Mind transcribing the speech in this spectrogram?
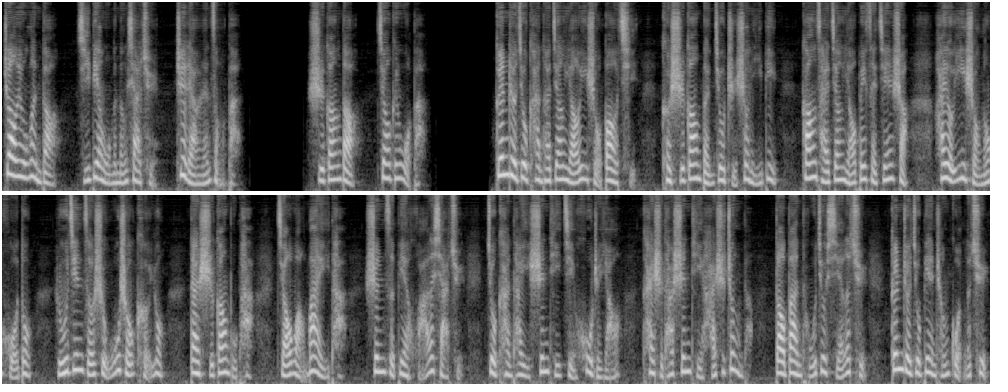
赵又问道：“即便我们能下去，这两人怎么办？”石刚道：“交给我吧。”跟着就看他将瑶一手抱起，可石刚本就只剩一臂，刚才将瑶背在肩上，还有一手能活动，如今则是无手可用。但石刚不怕，脚往外一踏，身子便滑了下去。就看他以身体紧护着瑶。开始他身体还是正的，到半途就斜了去，跟着就变成滚了去，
